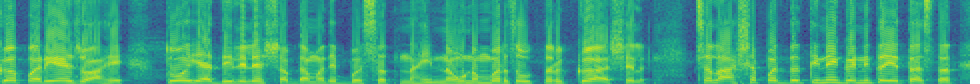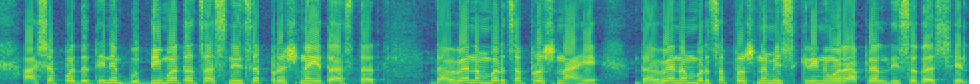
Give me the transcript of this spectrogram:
क पर्याय जो आहे तो या दिलेल्या शब्दामध्ये बसत नाही. नऊ नंबरचं उत्तर क असेल. चला अशा पद्धतीने गणित येत असतात. अशा पद्धतीने बुद्धिमत्ता चाचणीचा प्रश्न येत असतात. दहाव्या नंबरचा प्रश्न आहे. दहाव्या नंबरचा प्रश्न मी स्क्रीनवर आपल्याला दिसत असेल.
